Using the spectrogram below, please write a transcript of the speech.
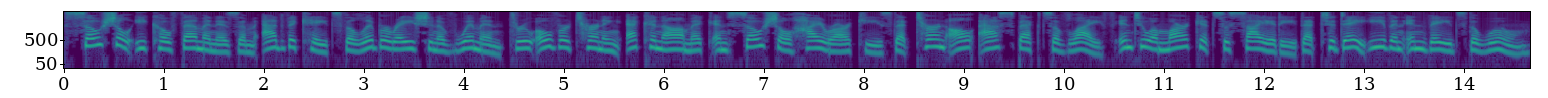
Social ecofeminism advocates the liberation of women through overturning economic and social hierarchies that turn all aspects of life into a market society that today even invades the womb.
